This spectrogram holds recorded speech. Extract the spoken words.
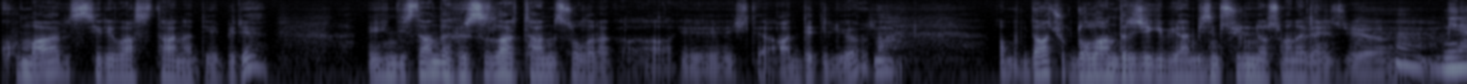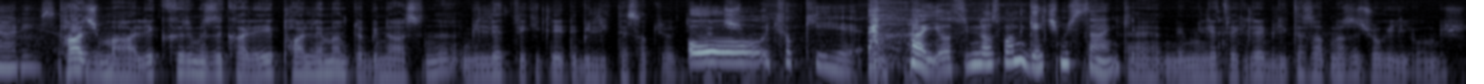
Kumar Srivastana diye biri. E, Hindistan'da hırsızlar tanrısı olarak e, işte addediliyor. Vay. Ama daha çok dolandırıcı gibi yani bizim Sülün Osman'a benziyor. Ha, minareyi satıyor. Tac Mahalli, Kırmızı Kale'yi, parlamento binasını milletvekilleriyle birlikte satıyor. Oo çok iyi. o Sülün Osman'ı geçmiş sanki. Evet, milletvekilleri birlikte satması çok iyi olmuş.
